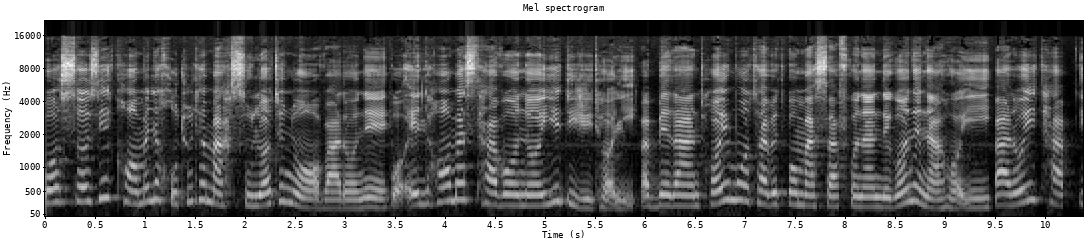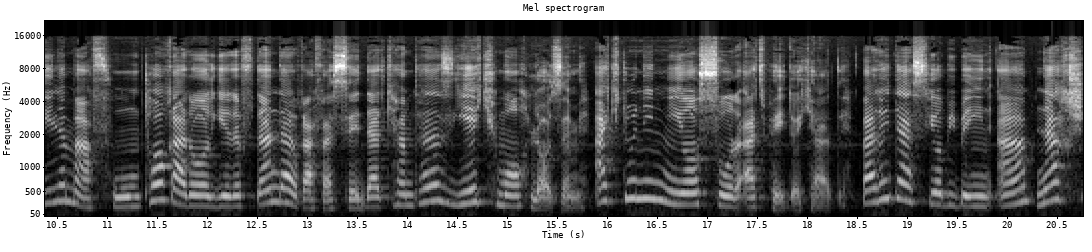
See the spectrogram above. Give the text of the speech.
بازسازی کامل خطوط محصولات نوآورانه با الهام از توانایی دیجیتالی و برندهای مرتبط با مصرف کنندگان نهایی برای تبدیل مفهوم تا قرار گرفتن در قفسه در کمتر از یک ماه لازمه. اکنون این نیاز سرعت پیدا کرده. برای دستیابی به این امر نقش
